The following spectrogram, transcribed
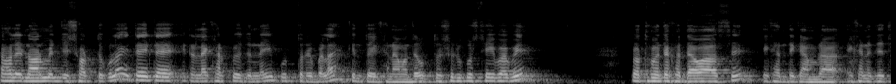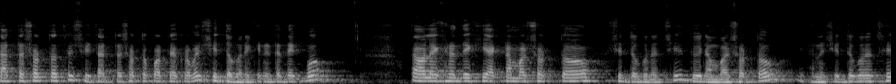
তাহলে নর্মের যে শর্তগুলো, এটা এটা এটা লেখার প্রয়োজন নেই উত্তরের বেলা কিন্তু এখানে আমাদের উত্তর শুরু করছে এইভাবে। প্রথমে দেখো দেওয়া আছে, এখান থেকে আমরা, এখানে যে চারটা শর্ত আছে, সেই চারটা শর্ত পর্যায়ক্রমে সিদ্ধ করে কিনা এটা দেখব। তাহলে এখানে দেখি এক নম্বর শর্ত সিদ্ধ করেছি, দুই নম্বর শর্তও এখানে সিদ্ধ করেছি।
